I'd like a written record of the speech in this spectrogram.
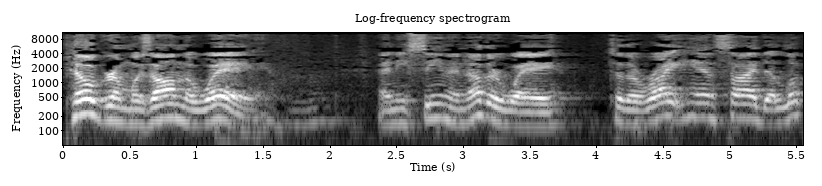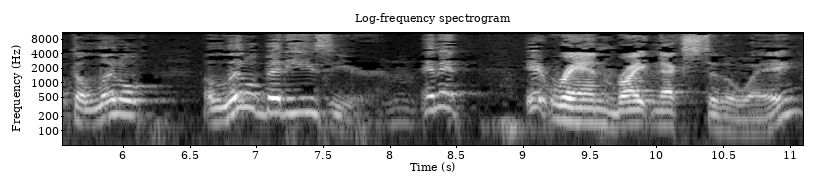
Pilgrim was on the way, and he seen another way to the right hand side that looked a little a little bit easier. And it it ran right next to the way,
